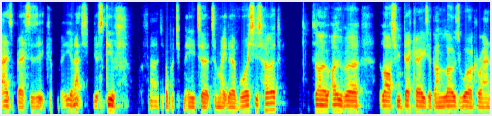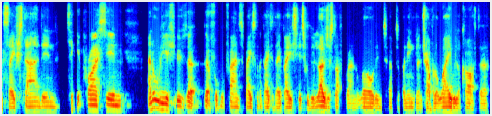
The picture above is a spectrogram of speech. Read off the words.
as best as it can be, and actually just give fans the opportunity to to make their voices heard. So over the last few decades, they've done loads of work around safe standing, ticket pricing, and all the issues that, that football fans face on a day to day basis. We do loads of stuff around the world in terms of when England travel away, we look after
